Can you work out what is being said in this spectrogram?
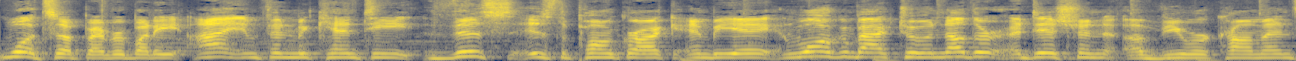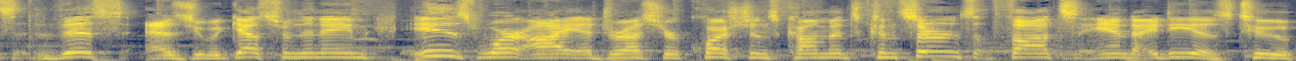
What's up, everybody? I am Finn McKenty. This is the Punk Rock MBA, and welcome back to another edition of viewer comments. This, as you would guess from the name, is where I address your questions, comments, concerns, thoughts, and ideas. To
